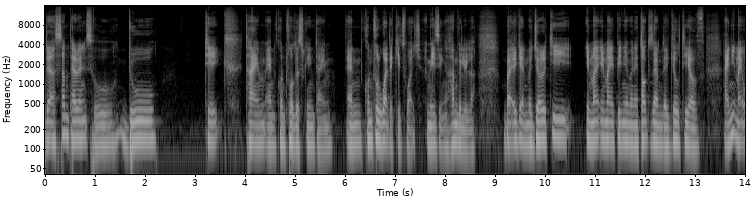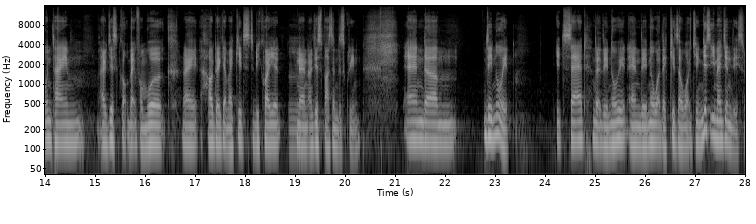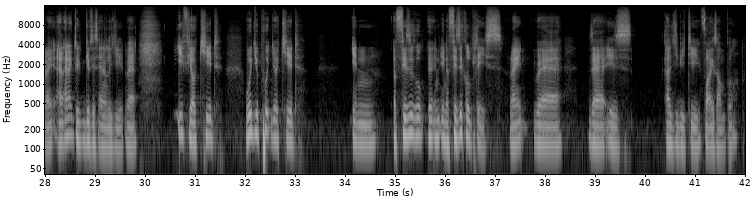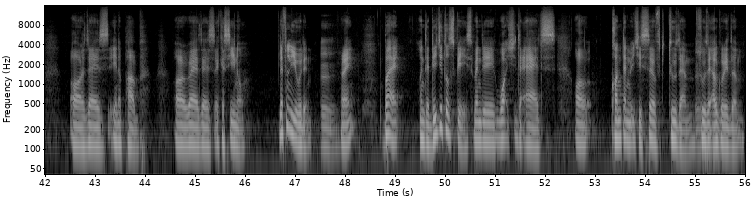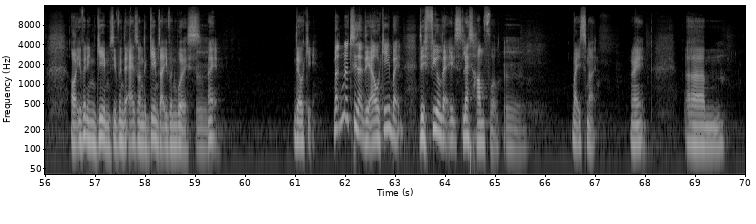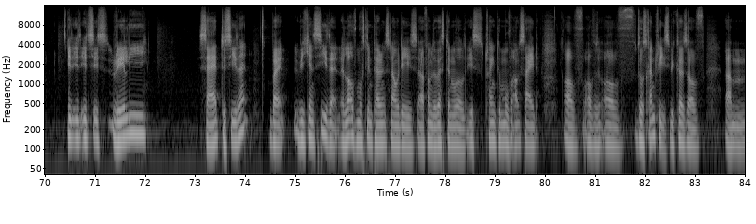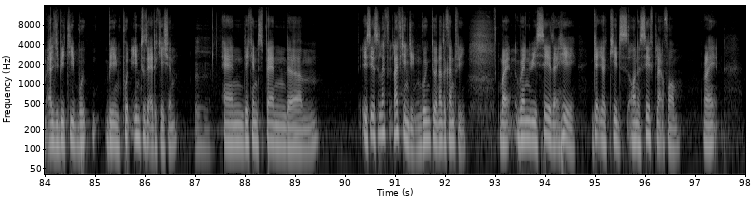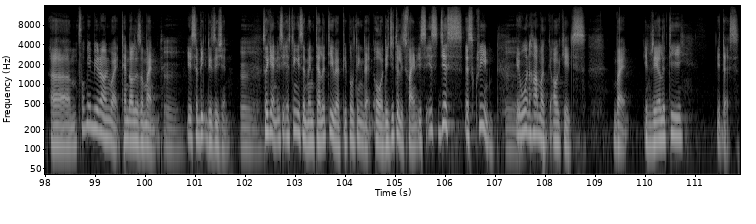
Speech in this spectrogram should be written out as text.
there are some parents who do take time and control the screen time and control what the kids watch. Amazing, alhamdulillah. But again, majority, in my in my opinion, when I talk to them, they're guilty of. I need my own time. I just got back from work, right? How do I get my kids to be quiet? Mm. Then I just pass them the screen, and um, they know it. It's sad that they know it and they know what their kids are watching. Just imagine this, right? And I like to give this analogy where, if your kid, would you put your kid in a physical in, in a physical place, right, where there is LGBT, for example, or there's in a pub, or where there's a casino, definitely you wouldn't, mm. right? But on the digital space, when they watch the ads or content which is served to them mm. through the algorithm, or even in games, even the ads on the games are even worse, mm. right? They're okay. Not not to say that they are okay, but they feel that it's less harmful. Mm. But it's not, right? Um, it, it, it's it's really sad to see that, but we can see that a lot of Muslim parents nowadays uh, from the Western world is trying to move outside of of of those countries because of um, LGBT being put into the education, mm-hmm. and they can spend um, it's, it's life, life changing going to another country. But when we say that, hey, get your kids on a safe platform, right? Um, for maybe around what ten dollars a month, mm. it's a big decision. Mm. So again, I think it's a mentality where people think that oh, digital is fine. It's it's just a screen. Mm. It won't harm our, our kids, but in reality, it does.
